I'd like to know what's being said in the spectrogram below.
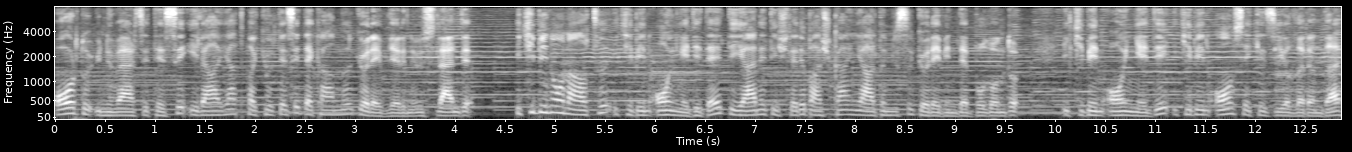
Ordu Üniversitesi İlahiyat Fakültesi Dekanlığı görevlerini üstlendi. 2016-2017'de Diyanet İşleri Başkan Yardımcısı görevinde bulundu. 2017-2018 yıllarında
